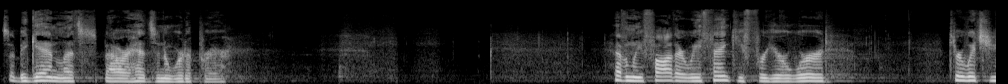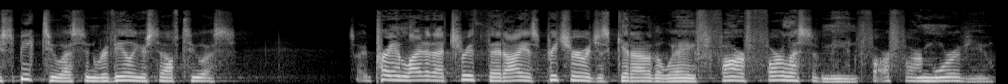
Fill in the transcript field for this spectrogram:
So begin, let's bow our heads in a word of prayer. Heavenly Father, we thank you for your word through which you speak to us and reveal yourself to us. So I pray in light of that truth that I, as preacher, would just get out of the way, far, far less of me and far, far more of you.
